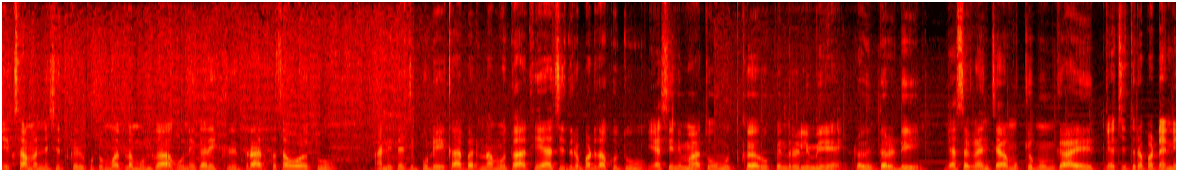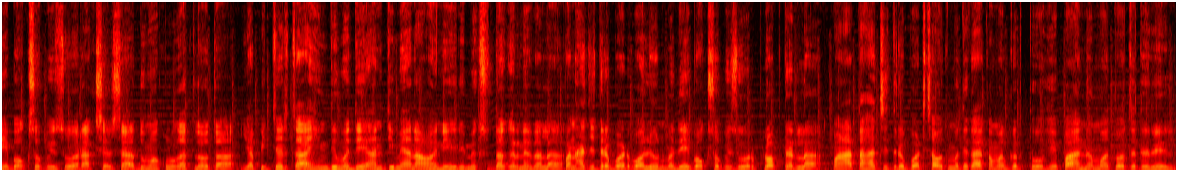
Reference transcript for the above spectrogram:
एक सामान्य शेतकरी कुटुंबातला मुलगा गुन्हेगारी क्षेत्रात कसा वळतो? आणि त्याचे पुढे काय परिणाम होतात हे हा चित्रपट दाखवतो. या सिनेमात ओम उपेंद्र लिमे प्रवीण तरडे या सगळ्यांच्या मुख्य भूमिका आहेत. या चित्रपटाने बॉक्स ऑफिसवर अक्षरशः धुमाकूळ घातला होता. या पिक्चरचा हिंदीमध्ये अंतिम या नावाने रिमेक सुद्धा करण्यात आला. पण हा चित्रपट बॉलिवूडमध्ये बॉक्स ऑफिसवर फ्लॉप ठरला. पण आता हा चित्रपट साऊथमध्ये काय कमाल करतो हे पाहणं महत्वाचं ठरेल.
